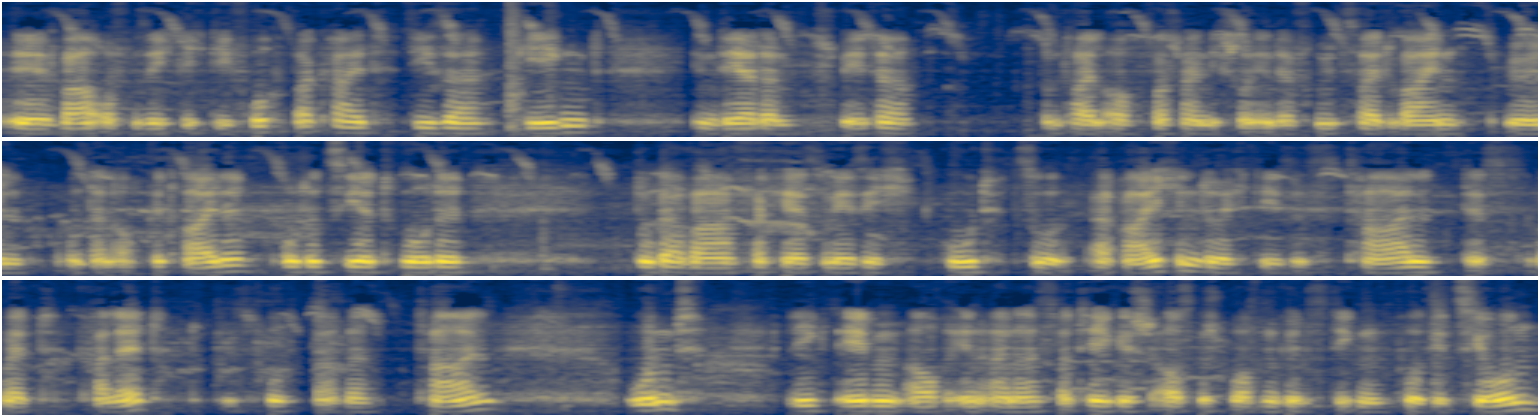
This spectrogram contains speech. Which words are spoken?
äh, war offensichtlich die Fruchtbarkeit dieser Gegend, in der dann später zum Teil auch wahrscheinlich schon in der Frühzeit Wein, Öl und dann auch Getreide produziert wurde. Duga war verkehrsmäßig gut zu erreichen durch dieses Tal des Wet Khalet, dieses fruchtbare Tal, und liegt eben auch in einer strategisch ausgesprochen günstigen Position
